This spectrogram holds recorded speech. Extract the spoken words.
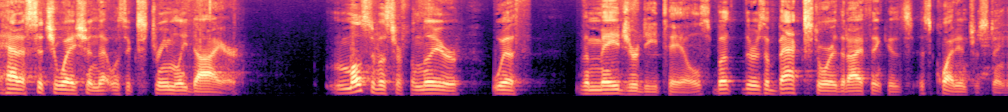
had a situation that was extremely dire. Most of us are familiar with the major details, but there's a backstory that I think is, is quite interesting.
